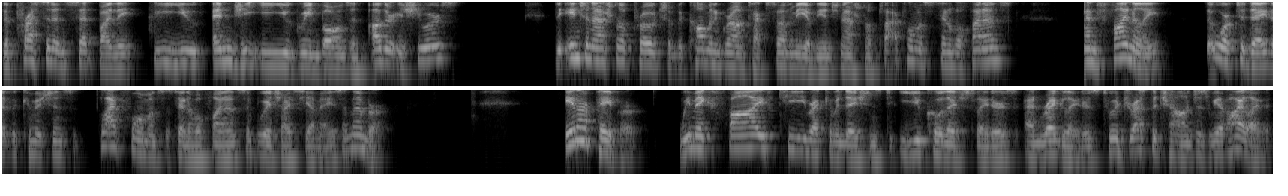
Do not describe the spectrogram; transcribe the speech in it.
the precedent set by the EU NGEU green bonds and other issuers, the international approach of the Common Ground Taxonomy of the International Platform of Sustainable Finance, and finally, the work to date of the Commission's Platform on Sustainable Finance, of which ICMA is a member. In our paper, we make five key recommendations to EU co-legislators and regulators to address the challenges we have highlighted.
